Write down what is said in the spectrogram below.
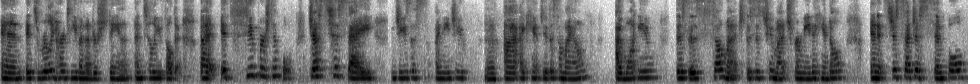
and it's really hard to even understand until you felt it. But it's super simple. Just to say, Jesus, I need you. Mm. I, I can't do this on my own. I want you. This is so much. This is too much for me to handle. And it's just such a simple,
